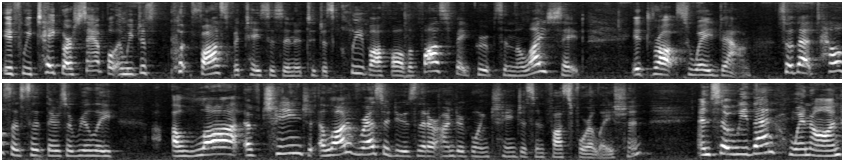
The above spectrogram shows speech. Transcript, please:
if we take our sample and we just put phosphatases in it to just cleave off all the phosphate groups in the lysate, it drops way down. So that tells us that there's a really a lot of change, a lot of residues that are undergoing changes in phosphorylation. And so we then went on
